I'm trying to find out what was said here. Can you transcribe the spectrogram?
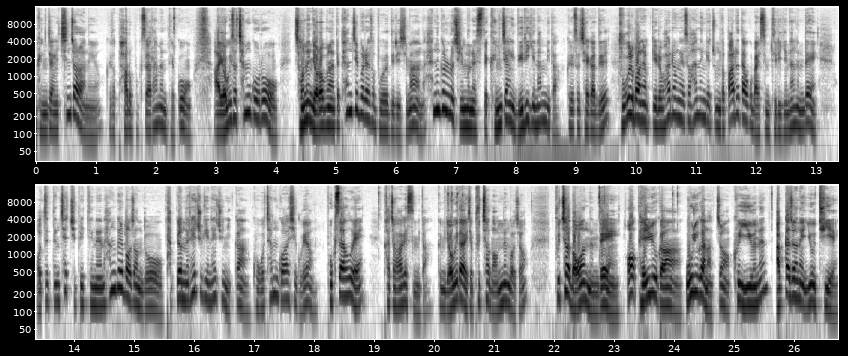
굉장히 친절하네요. 그래서 바로 복사를 하면 되고, 아, 여기서 참고로 저는 여러분한테 편집을 해서 보여드리지만 한글로 질문했을 때 굉장히 느리긴 합니다. 그래서 제가 늘 구글 번역기를 활용해서 하는 게 좀 더 빠르다고 말씀드리긴 하는데, 어쨌든 챗 GPT는 한글 버전도 답변을 해주긴 해주니까 그거 참고하시고요. 복사 후에 가져가겠습니다. 그럼 여기다 이제 붙여 넣는 거죠. 붙여 넣었는데, 어, 밸류가 오류가 났죠. 그 이유는 아까 전에 요 뒤에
